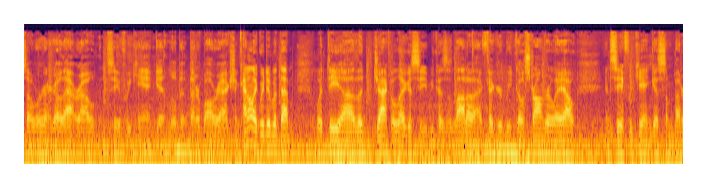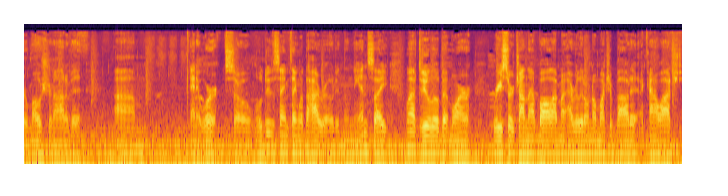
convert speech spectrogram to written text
So we're going to go that route and see if we can't get a little bit better ball reaction, kind of like we did with that with the uh, the Jackal Legacy, because a lot of I figured we'd go stronger layout and see if we can't get some better motion out of it. Um, and it worked. So we'll do the same thing with the high road, and then the insight. We'll have to do a little bit more research on that ball. I'm, i really don't know much about it. I kind of watched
